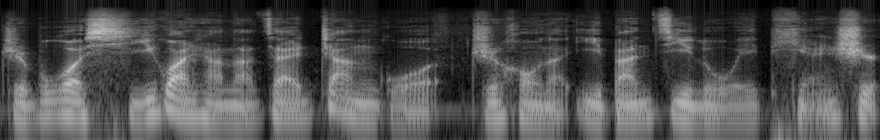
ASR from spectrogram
只不过习惯上呢，在战国之后呢，一般记录为田氏。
